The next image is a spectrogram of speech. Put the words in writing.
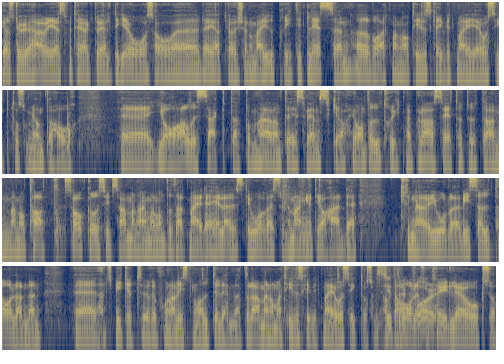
Jag stod här i SVT Aktuellt igår och sa eh, det att jag känner mig uppriktigt ledsen över att man har tillskrivit mig åsikter som jag inte har. Eh, jag har aldrig sagt att de här inte är svenskar. Jag har inte uttryckt mig på det här sättet utan man har tagit saker ur sitt sammanhang. Man har inte tagit med det hela det stora resonemanget jag hade när jag gjorde vissa uttalanden eh, vilket journalisterna har utelämnat. Och därmed har man tillskrivit mig åsikter som jag inte har. Det förtydligar jag också.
